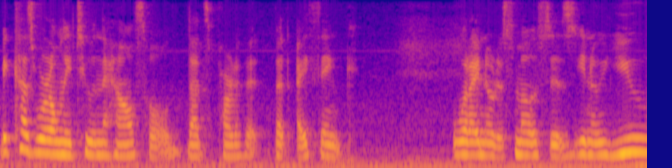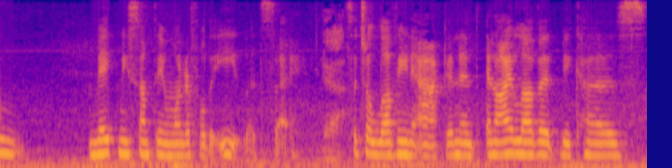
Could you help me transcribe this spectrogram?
because we're only two in the household, that's part of it. But I think what I notice most is, you know, you make me something wonderful to eat, let's say. Yeah, Such a loving act. And it, and I love it because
